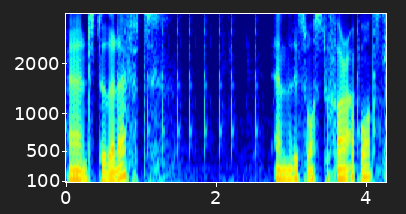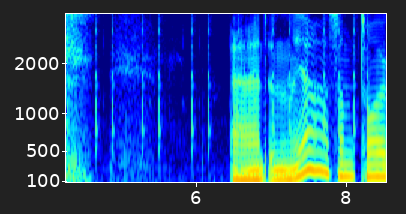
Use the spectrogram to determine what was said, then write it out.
and to the left. And this was too far upwards. and uh, yeah, some tall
